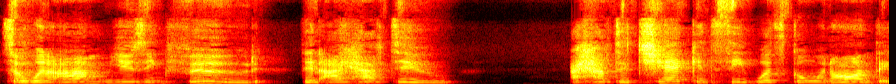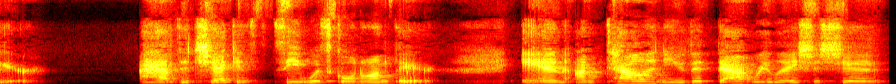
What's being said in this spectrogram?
So when I'm using food, then I have to I have to check and see what's going on there. I have to check and see what's going on there. And I'm telling you that that relationship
